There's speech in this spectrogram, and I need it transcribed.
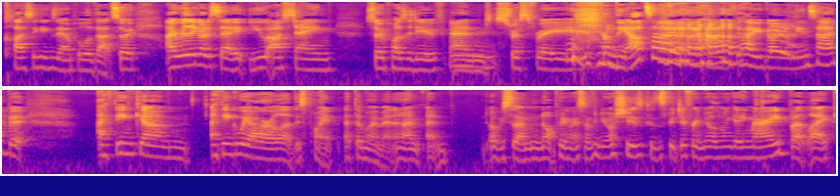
classic example of that. So I really got to say, you are staying so positive and Mm. stress free from the outside. I don't know how, how you're going on the inside, but I think um, I think we are all at this point at the moment, and I'm and obviously I'm not putting myself in your shoes because it's a bit different. You're the one getting married, but like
